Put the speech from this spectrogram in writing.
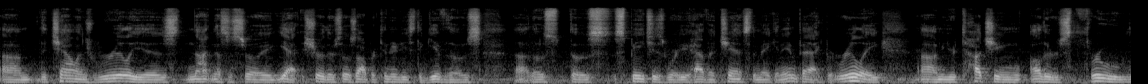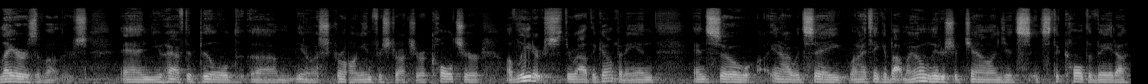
um, the challenge really is not necessarily, yeah, sure, there's those opportunities to give those, uh, those, those speeches where you have a chance to make an impact, but really um, you're touching others through layers of others. And you have to build, um, you know, a strong infrastructure, a culture of leaders throughout the company. And, and so, you know, I would say when I think about my own leadership challenge, it's, it's to cultivate a,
